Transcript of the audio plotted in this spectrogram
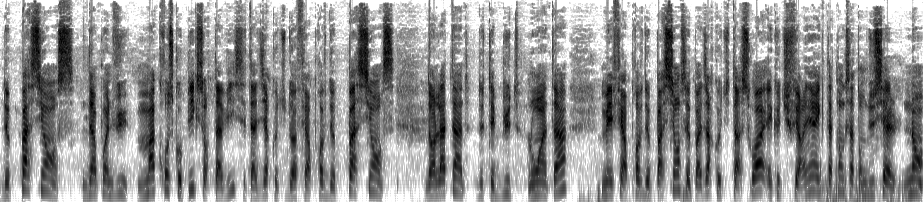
de patience d'un point de vue macroscopique sur ta vie, c'est-à-dire que tu dois faire preuve de patience dans l'atteinte de tes buts lointains, mais faire preuve de patience, veut pas dire que tu t'assois et que tu fais rien et que tu attends que ça tombe du ciel. Non.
